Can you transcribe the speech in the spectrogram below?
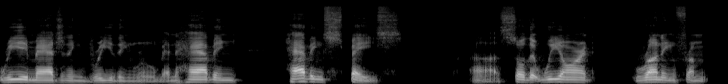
reimagining breathing room, and having having space uh, so that we aren't running from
